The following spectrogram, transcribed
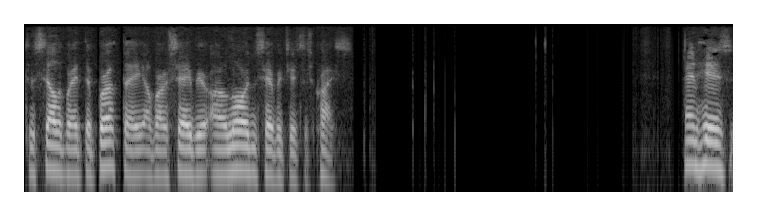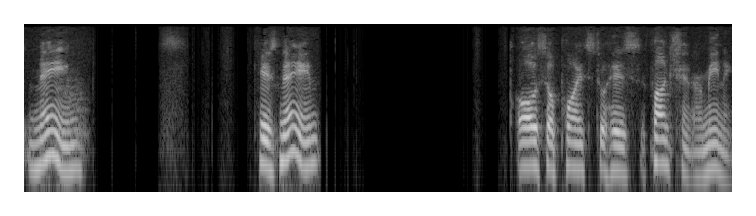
to celebrate the birthday of our Savior, our Lord and Savior Jesus Christ. And his name, his name also points to his function or meaning.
